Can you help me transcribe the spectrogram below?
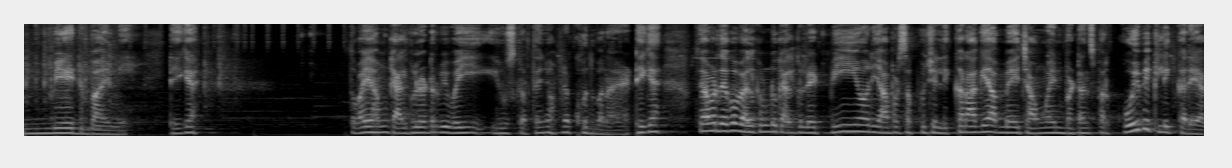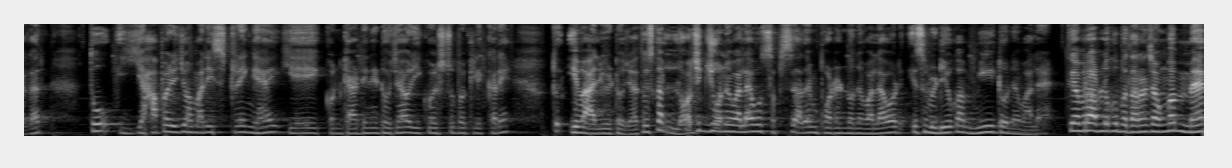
made by me ठीक है? तो भाई हम कैलकुलेटर भी वही यूज़ करते हैं जो हमने खुद बनाया है, ठीक है? तो यहाँ पर देखो वेलकम टू कैलकुलेट मी और यहाँ पर सब कुछ लिख कर आ गया। अब मैं ये चाहूँगा इन बटन्स पर कोई भी क्लिक करे अगर तो यहाँ पर जो हमारी स्ट्रिंग है, ये कॉन्कैटिनेट हो जाए और इक्वल्स टू पर क्लिक करें तो इवेल्युएट हो जाए। तो इसका लॉजिक जो होने वाला है, वो सबसे ज़्यादा इंपॉर्टेंट होने वाला है और इस वीडियो का मीट होने वाला है। तो यहाँ पर आप लोग को बताना चाहूँगा, मैं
